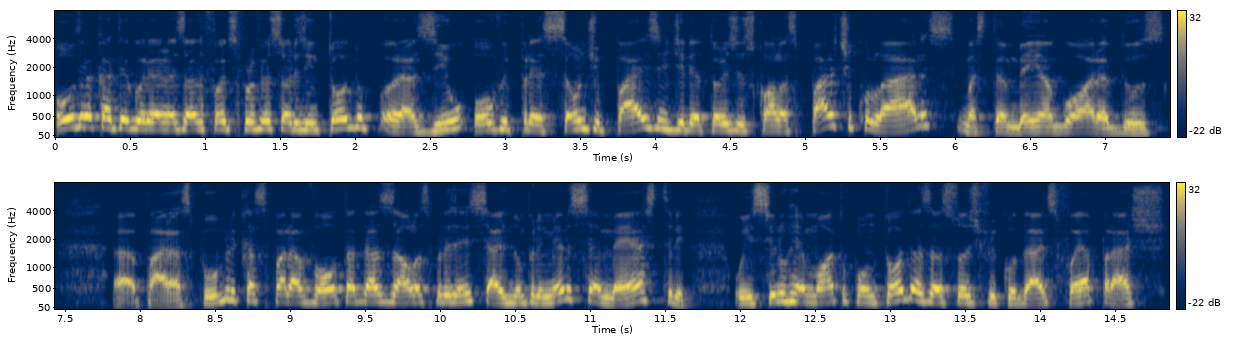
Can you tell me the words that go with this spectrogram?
Outra categoria analisada foi dos professores em todo o Brasil. Houve pressão de pais e diretores de escolas particulares, mas também agora dos uh, para as públicas, para a volta das aulas presenciais. No primeiro semestre, o ensino remoto, com todas as suas dificuldades, foi a praxe.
